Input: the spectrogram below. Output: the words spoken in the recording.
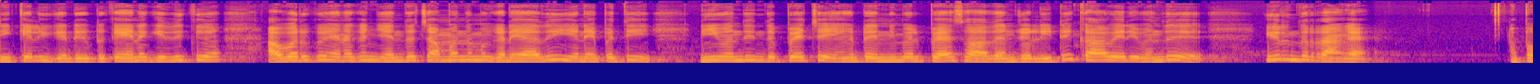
நீ கேள்வி கேட்டுக்கிட்டு இருக்க. எனக்கு இதுக்கு அவருக்கும் எனக்கும் எந்த சம்மந்தமும் கிடையாது. என்னை பற்றி நீ வந்து இந்த பேச்சை என்கிட்ட இனிமேல் பேசாதன்னு சொல்லிட்டு காவேரி வந்து இருந்துடுறாங்க. அப்போ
